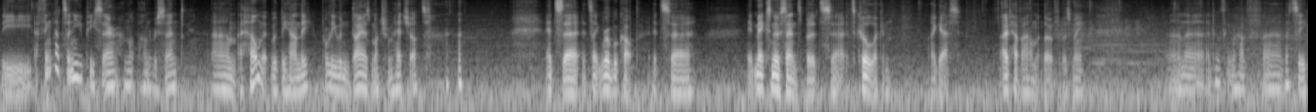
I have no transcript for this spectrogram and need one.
The, I think that's a new piece there, I'm not 100%. Um, a helmet would be handy. Probably wouldn't die as much from headshots. it's uh, it's like RoboCop. It's uh, it makes no sense, but it's uh, it's cool looking, I guess. I'd have a helmet though if it was me. And uh, I don't think we have. Uh, let's see.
